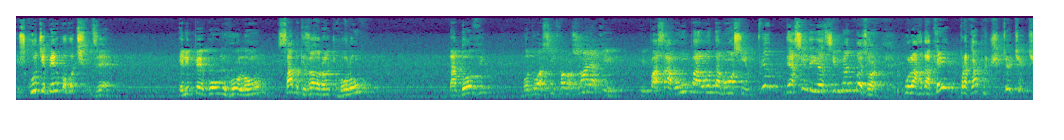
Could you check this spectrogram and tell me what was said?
Escute bem o que eu vou te dizer. Ele pegou um rolão, sabe que desodorante rolão? Da Dove, botou assim e falou assim: Olha aqui. E passava um para o outro da mão assim, descendo assim, assim, menos duas horas. Pulava daquele para cá, tch, tch, tch.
